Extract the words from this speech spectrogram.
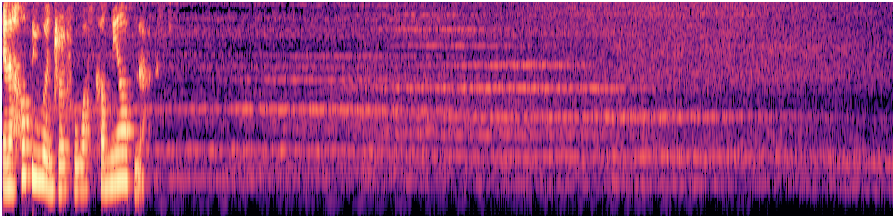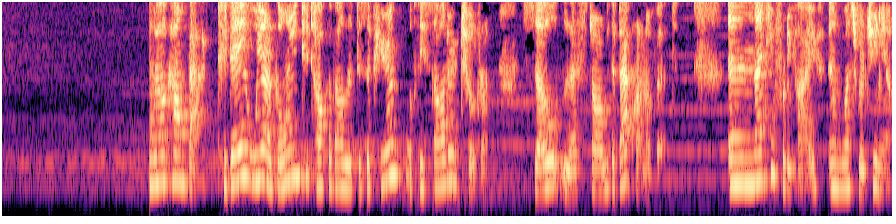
and I hope you enjoy for what's coming up next. Welcome back. Today we are going to talk about the disappearance of the Sodder children. So let's start with the background of it. In 1945, in West Virginia,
